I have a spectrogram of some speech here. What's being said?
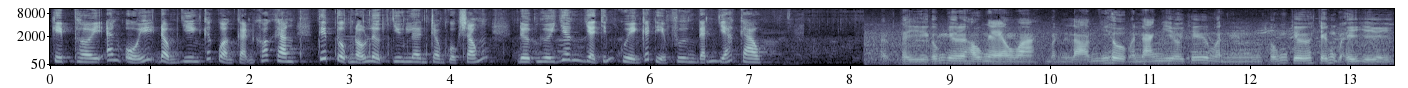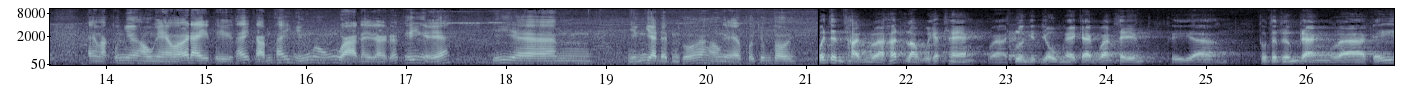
kịp thời an ủi, động viên các hoàn cảnh khó khăn, tiếp tục nỗ lực vươn lên trong cuộc sống, được người dân và chính quyền các địa phương đánh giá cao thì cũng như hộ nghèo mà mình làm nhiêu mình ăn nhiêu chứ mình cũng chưa chuẩn bị gì thay mặt cũng như, hộ nghèo ở đây thì thấy cảm thấy những món quà này là rất ý nghĩa với ờ, những gia đình của hộ nghèo của chúng tôi. Với tinh thần là hết lòng vì khách hàng và chất lượng dịch vụ ngày càng hoàn thiện thì ờ, tôi tin tưởng rằng là cái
